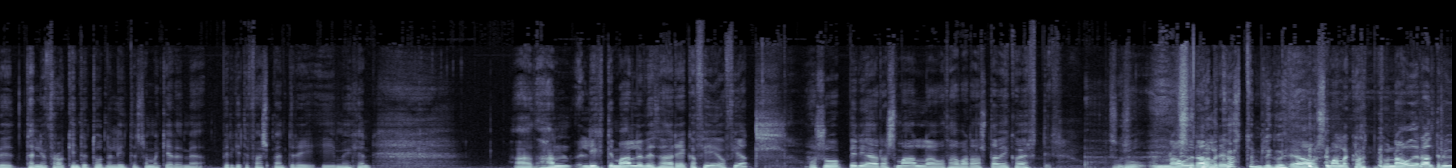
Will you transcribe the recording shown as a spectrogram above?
við teljum frá kindertónu lítið sem að gerði með Birgitti Fassbendur í, í München að hann líkti maler við það að reyka fe og fjall og svo byrjaði að smala og það var alltaf eitthvað eftir þú þú náðir smala aldrei köttum Já, smala köttum, þú náðir aldrei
